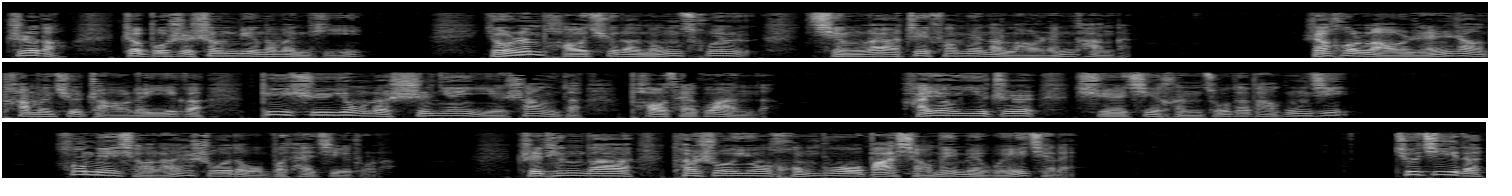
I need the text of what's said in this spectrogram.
知道这不是生病的问题。有人跑去了农村，请了这方面的老人看看，然后老人让他们去找了一个必须用了十年以上的泡菜罐子，还有一只血气很足的大公鸡。后面小兰说的我不太记住了，只听得他说用红布把小妹妹围起来。就记得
